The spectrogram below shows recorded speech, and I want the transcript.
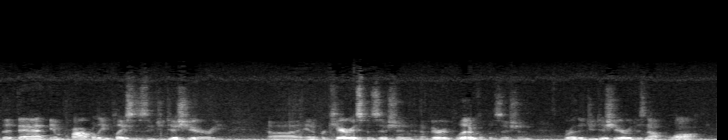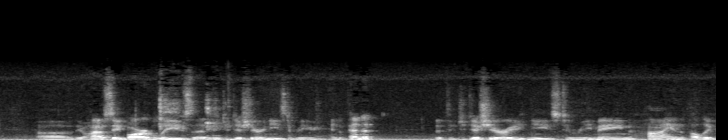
that that improperly places the judiciary uh, in a precarious position, in a very political position, where the judiciary does not belong. Uh, The Ohio State Bar believes that the judiciary needs to be independent, that the judiciary needs to remain high in the public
